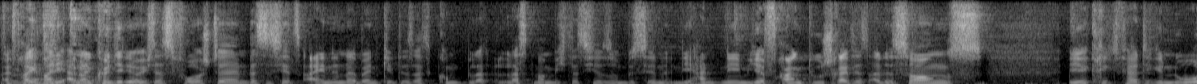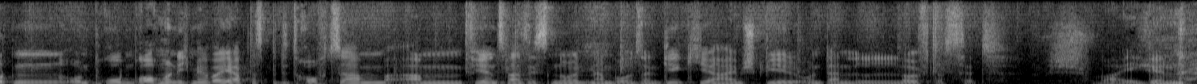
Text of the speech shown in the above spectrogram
Dann frage ich mal die anderen, könntet ihr euch das vorstellen, dass es jetzt einen in der Band gibt, der sagt, kommt, la- lasst mal mich das hier so ein bisschen in die Hand nehmen. Hier, Frank, du schreibst jetzt alle Songs, ihr kriegt fertige Noten und Proben brauchen wir nicht mehr, weil ihr habt das bitte drauf zu haben. Am 24.09. haben wir unseren Gig hier, Heimspiel und dann läuft das Set. Schweigen.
